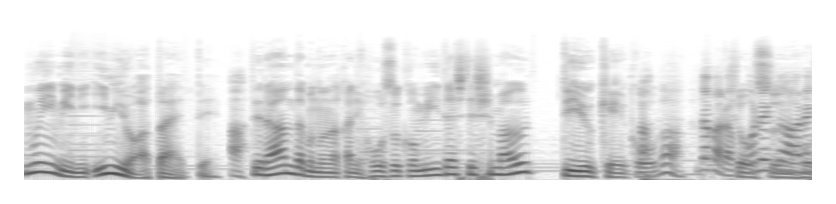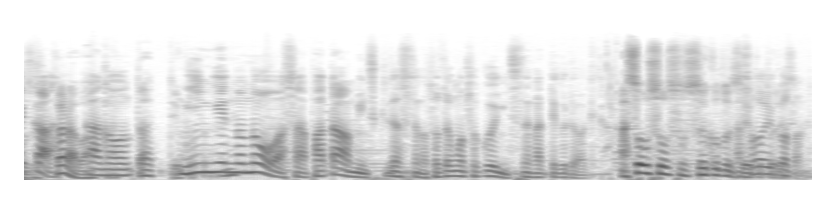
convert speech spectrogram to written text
無意味に意味を与えてあ。でランダムの中に法則を見出してしまうっていう傾向がだからこれがあれか人間の脳はさパターンを見つけ出すのがとても得意につながってくるわけか。あそうそうそうそういうことですあそういうことね。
